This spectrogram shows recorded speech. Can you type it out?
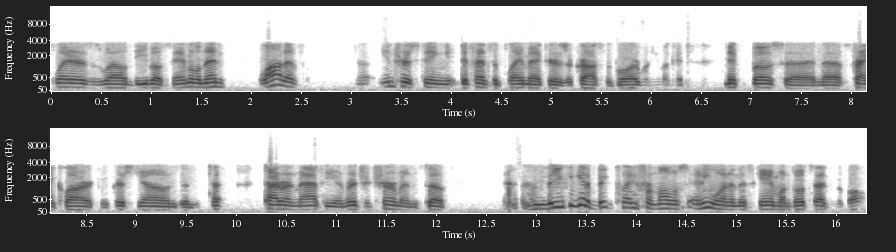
players as well. Deebo Samuel, and then a lot of interesting defensive playmakers across the board. When you look at Nick Bosa and uh, Frank Clark and Chris Jones and T- Tyrann Mathieu and Richard Sherman, so you can get a big play from almost anyone in this game on both sides of the ball.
